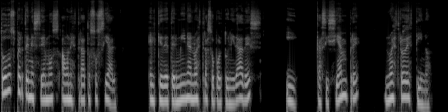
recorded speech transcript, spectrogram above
todos pertenecemos a un estrato social, el que determina nuestras oportunidades y, casi siempre, nuestro destino.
